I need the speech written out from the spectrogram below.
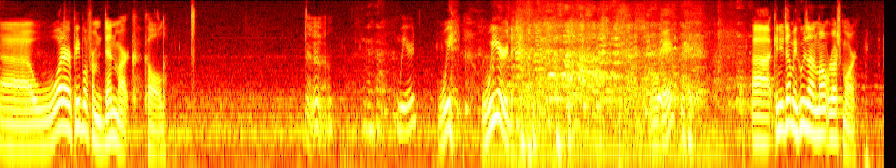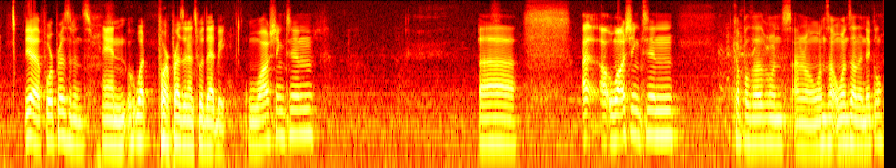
Uh, what are people from Denmark called? I don't know. Weird. We- weird. okay. Uh, can you tell me who's on Mount Rushmore? Yeah, four presidents. And what four presidents would that be? Washington. Uh, uh, uh, Washington. A couple of other ones. I don't know. One's on, one's on the nickel.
